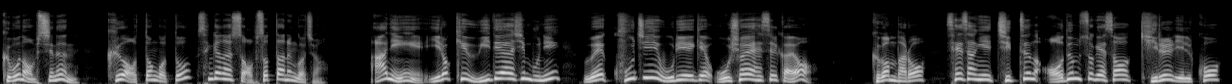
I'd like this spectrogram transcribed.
그분 없이는 그 어떤 것도 생겨날 수 없었다는 거죠. 아니, 이렇게 위대하신 분이 왜 굳이 우리에게 오셔야 했을까요? 그건 바로 세상이 짙은 어둠 속에서 길을 잃고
